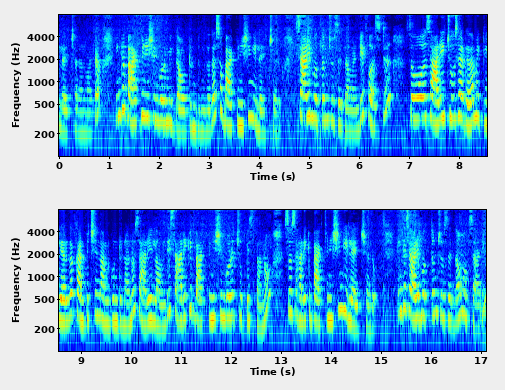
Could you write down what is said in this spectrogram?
ఇలా ఇచ్చారనమాట ఇంకా బ్యాక్ ఫినిషింగ్ కూడా మీకు డౌట్ ఉంటుంది కదా సో బ్యాక్ ఫినిషింగ్ ఇలా ఇచ్చారు. శారీ మొత్తం చూసేద్దామండి ఫస్ట్ సో శారీ చూసారు కదా మీకు క్లియర్గా కనిపించింది అనుకుంటున్నాను. శారీ ఇలా ఉంది. శారీకి బ్యాక్ ఫినిషింగ్ కూడా చూపిస్తాను. సో శారీకి బ్యాక్ ఫినిషింగ్ ఇలా ఇచ్చారు. ఇంకా శారీ మొత్తం చూసేద్దాం ఒకసారి.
